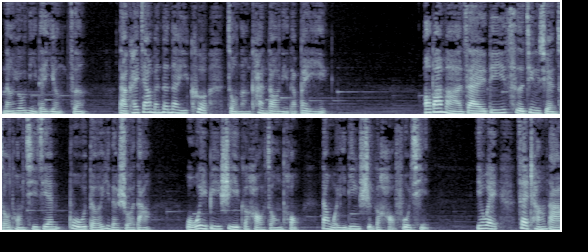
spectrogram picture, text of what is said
能有你的影子，打开家门的那一刻，总能看到你的背影。奥巴马在第一次竞选总统期间不无得意的说道：“我未必是一个好总统，但我一定是个好父亲，因为在长达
